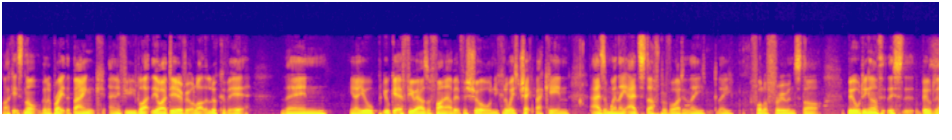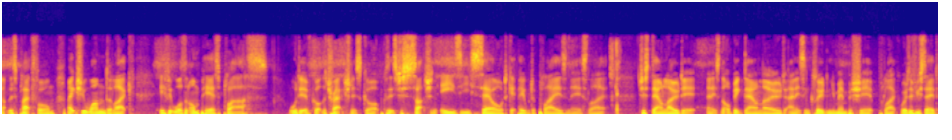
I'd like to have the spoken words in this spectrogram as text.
Like it's not going to break the bank, and if you like the idea of it or like the look of it, then you know you'll you'll get a few hours of fun out of it for sure. And you can always check back in as and when they add stuff, providing they they follow through and start building up this building up this platform. Makes you wonder, like if it wasn't on PS Plus, would it have got the traction it's got? Because it's just such an easy sell to get people to play, isn't it? It's like just download it, and it's not a big download, and it's including your membership. Like whereas if you said,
